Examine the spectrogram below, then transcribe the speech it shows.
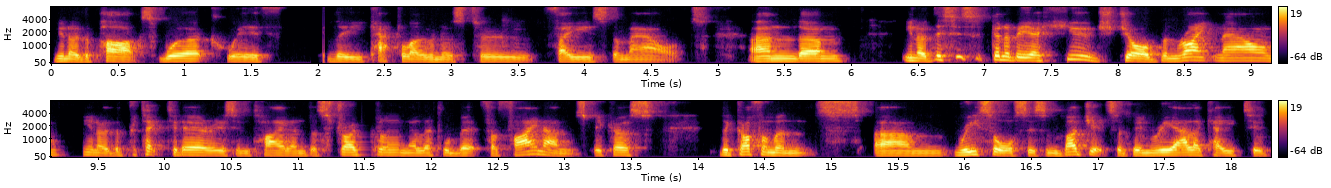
you know, the parks work with the cattle owners to phase them out. And, um, you know, this is going to be a huge job. And right now, you know, the protected areas in Thailand are struggling a little bit for finance because the government's um, resources and budgets have been reallocated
